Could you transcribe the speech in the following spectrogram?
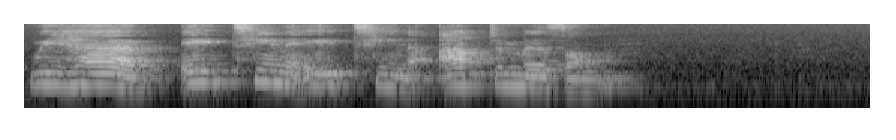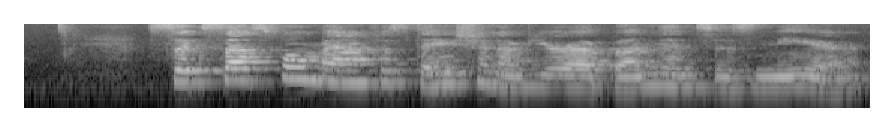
We have 1818, optimism. Successful manifestation of your abundance is near.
